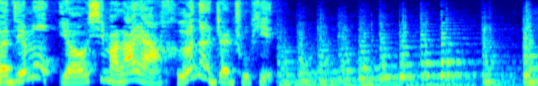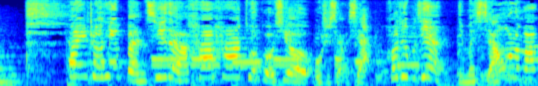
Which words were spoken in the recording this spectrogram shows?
本节目由喜马拉雅河南站出品。本期的哈哈脱口秀，我是小夏，好久不见，你们想我了吗？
